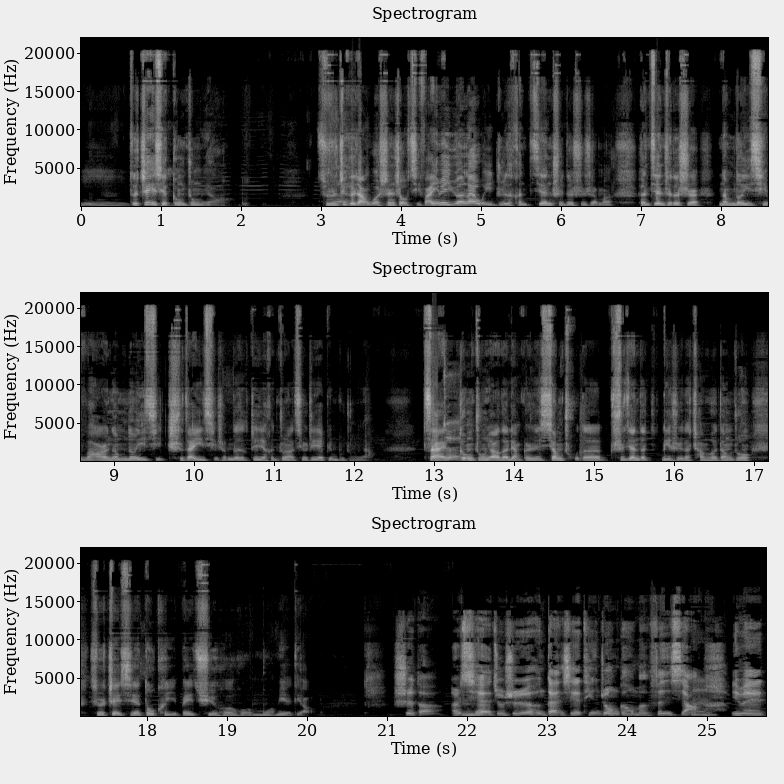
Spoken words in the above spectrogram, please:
嗯，对这些更重要。就是这个让我深受启发，因为原来我一直很坚持的是什么？很坚持的是能不能一起玩，能不能一起吃在一起什么的，这些很重要。其实这些并不重要，在更重要的两个人相处的时间的历史的长河当中，其实这些都可以被去和或磨灭掉。是的，而嗯且就是很感谢听众跟我们分享，嗯因为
